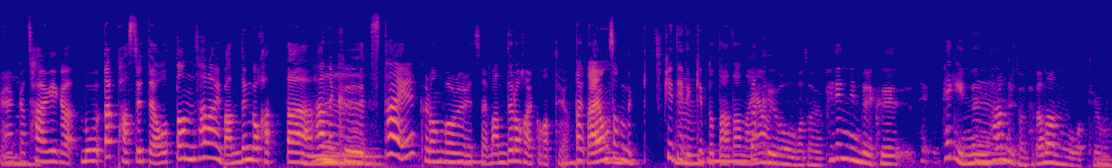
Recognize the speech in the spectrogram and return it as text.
약간 자기가 뭐 딱 봤을 때 어떤 사람이 만든 것 같다 하는 그 음. 스타일 그런 거를 이제 만들어 갈 것 같아요. 딱 나영석 느, PD 느낌도 나잖아요. 딱그 어, 맞아요. PD님들이 그 색- 색이 있는 음. 사람들이 좀 대단한 것 같아요.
